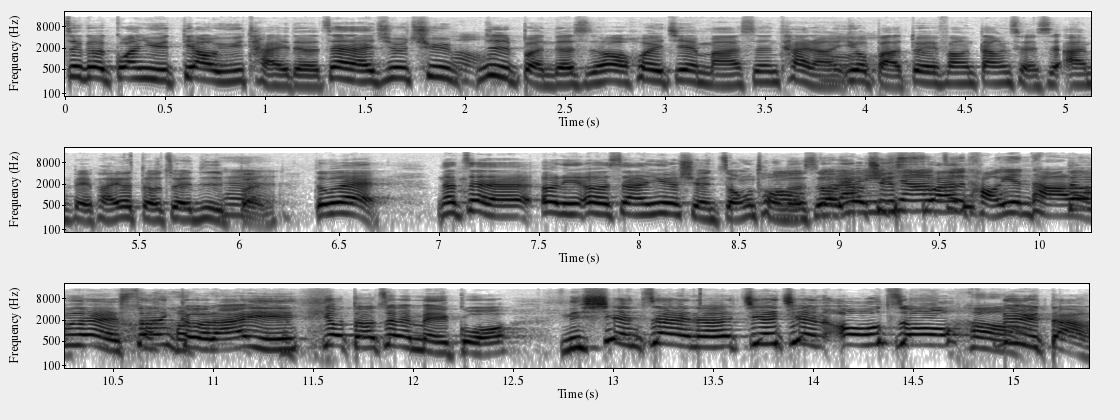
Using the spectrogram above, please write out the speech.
这个关于钓鱼台的，再来就去日本的时候会见麻生太郎，又把对方当成是安倍派，又得罪日本，对不对？那再来二零二三月选总统的时候，又去酸，讨厌他，对不对？酸葛莱仪又得罪美国，你现在呢接见欧洲绿党，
